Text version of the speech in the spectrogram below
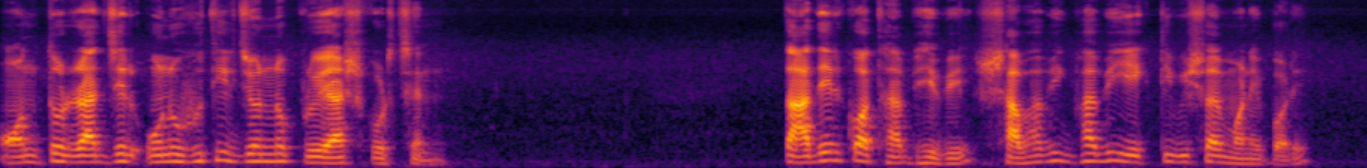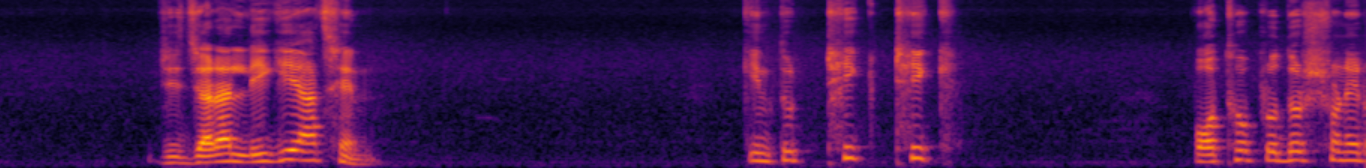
অন্তর্রাজ্যের অনুভূতির জন্য প্রয়াস করছেন। তাদের কথা ভেবে স্বাভাবিকভাবেই একটি বিষয় মনে পড়ে যে যারা লেগে আছেন, কিন্তু ঠিক ঠিক পথ প্রদর্শনের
